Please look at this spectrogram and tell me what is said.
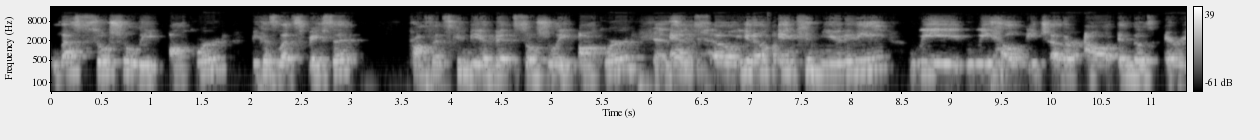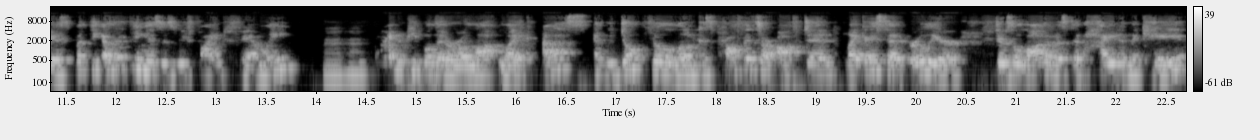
less socially awkward because let's face it prophets can be a bit socially awkward. Yes, and so you know in community we we help each other out in those areas. But the other thing is is we find family Mm-hmm. Find people that are a lot like us, and we don't feel alone because prophets are often, like I said earlier, there's a lot of us that hide in the cave,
